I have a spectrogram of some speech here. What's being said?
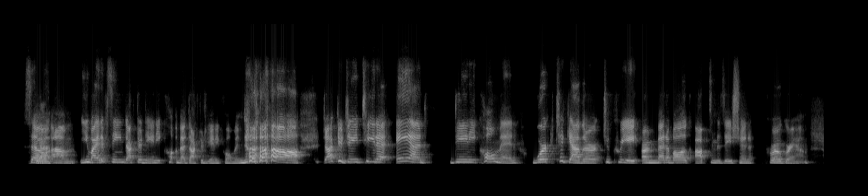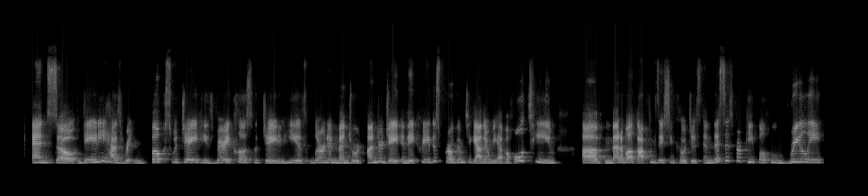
So yeah. um, you might have seen Dr. Danny, Col- not Dr. Danny Coleman, Dr. Jade Teta and Danny Coleman work together to create our metabolic optimization program. And so Danny has written books with Jade. He's very close with Jade and he has learned and mentored under Jade. And they created this program together. And we have a whole team of metabolic optimization coaches. And this is for people who really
